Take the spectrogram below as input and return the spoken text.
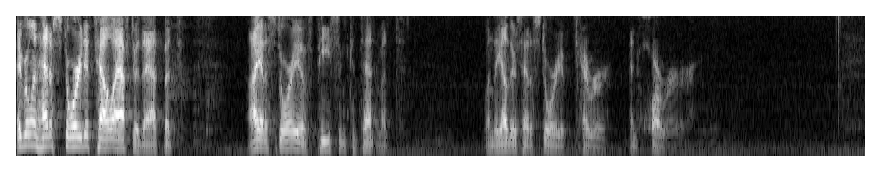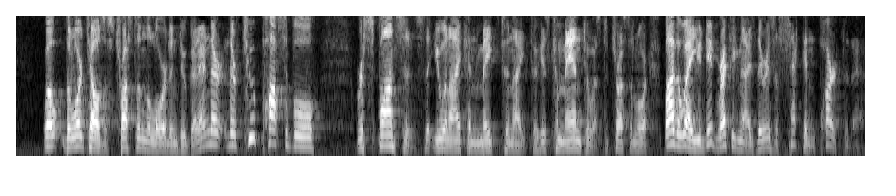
everyone had a story to tell after that, but I had a story of peace and contentment when the others had a story of terror and horror. Well, the Lord tells us, trust in the Lord and do good. And there, there are two possible responses that you and I can make tonight to his command to us to trust in the Lord. By the way, you did recognize there is a second part to that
